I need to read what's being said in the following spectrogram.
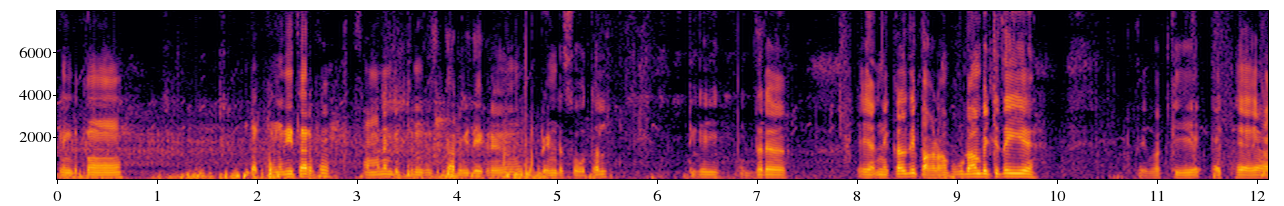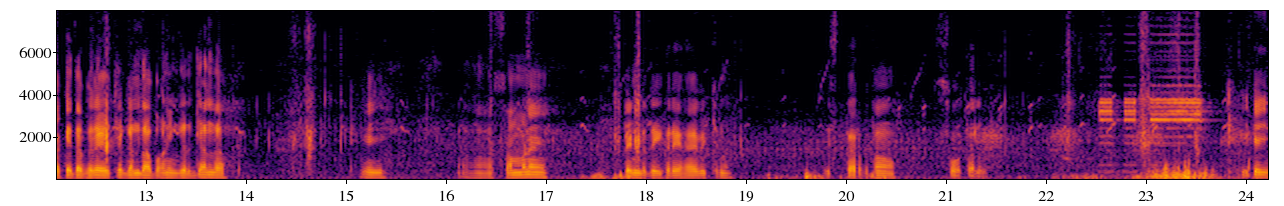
ਪਿੰਡ ਤੋਂ ਦੱਖਣ ਦੀ ਤਰਫ, ਸਾਹਮਣੇ ਵਿੱਚ ਨੂੰ ਤੁਸੀਂ ਘਰ ਵੀ ਦੇਖ ਰਹੇ ਹੋ, ਪਿੰਡ ਸੋਤਲ। ਠੀਕ ਹੈ ਜੀ, ਇੱਧਰ ਇਹ ਨਿਕਲਦੀ ਪਹਾੜਾਂ ਪੂੜਾਂ ਵਿੱਚ ਤੇ ਹੀ ਹੈ। ਤੇ ਬਾਕੀ ਇੱਥੇ ਆ ਕੇ ਤਾਂ ਫਿਰ ਇਹ ਚ ਗੰਦਾ ਪਾਣੀ ਗਿਰ ਜਾਂਦਾ। ਠੀਕ ਹੈ ਜੀ। ਸਾਹਮਣੇ ਪਿੰਡ ਦਿਖ ਰਿਹਾ ਹੈ ਵਿੱਚ ਨੂੰ। ਇਸ ਤਰਫ ਤੋਂ ਸੋਤਲ। ਠੀਕ ਹੈ ਜੀ।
